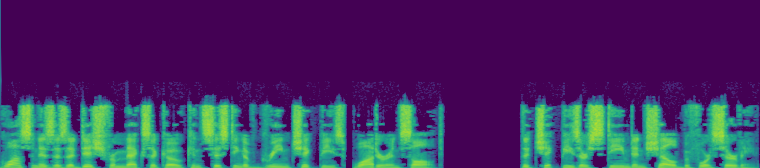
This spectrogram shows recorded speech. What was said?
Guasanas is a dish from Mexico consisting of green chickpeas, water and salt. The chickpeas are steamed and shelled before serving.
